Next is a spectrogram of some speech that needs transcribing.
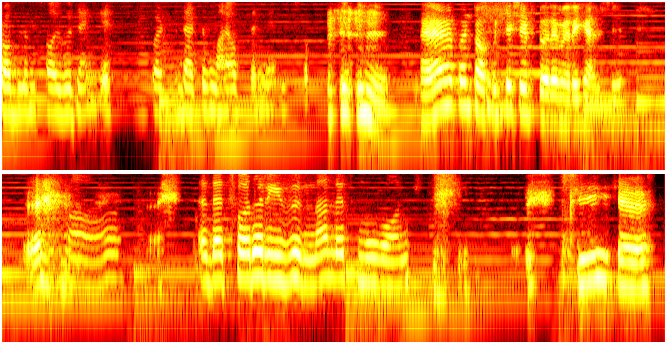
प्रॉब्लम सॉल्व हो जाएँगे but that is my opinion so है अपन टॉपिक से शिफ्ट हो रहे मेरे ख्याल से हाँ दैट्स फॉर अ रीजन ना लेट्स मूव ऑन ठीक है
